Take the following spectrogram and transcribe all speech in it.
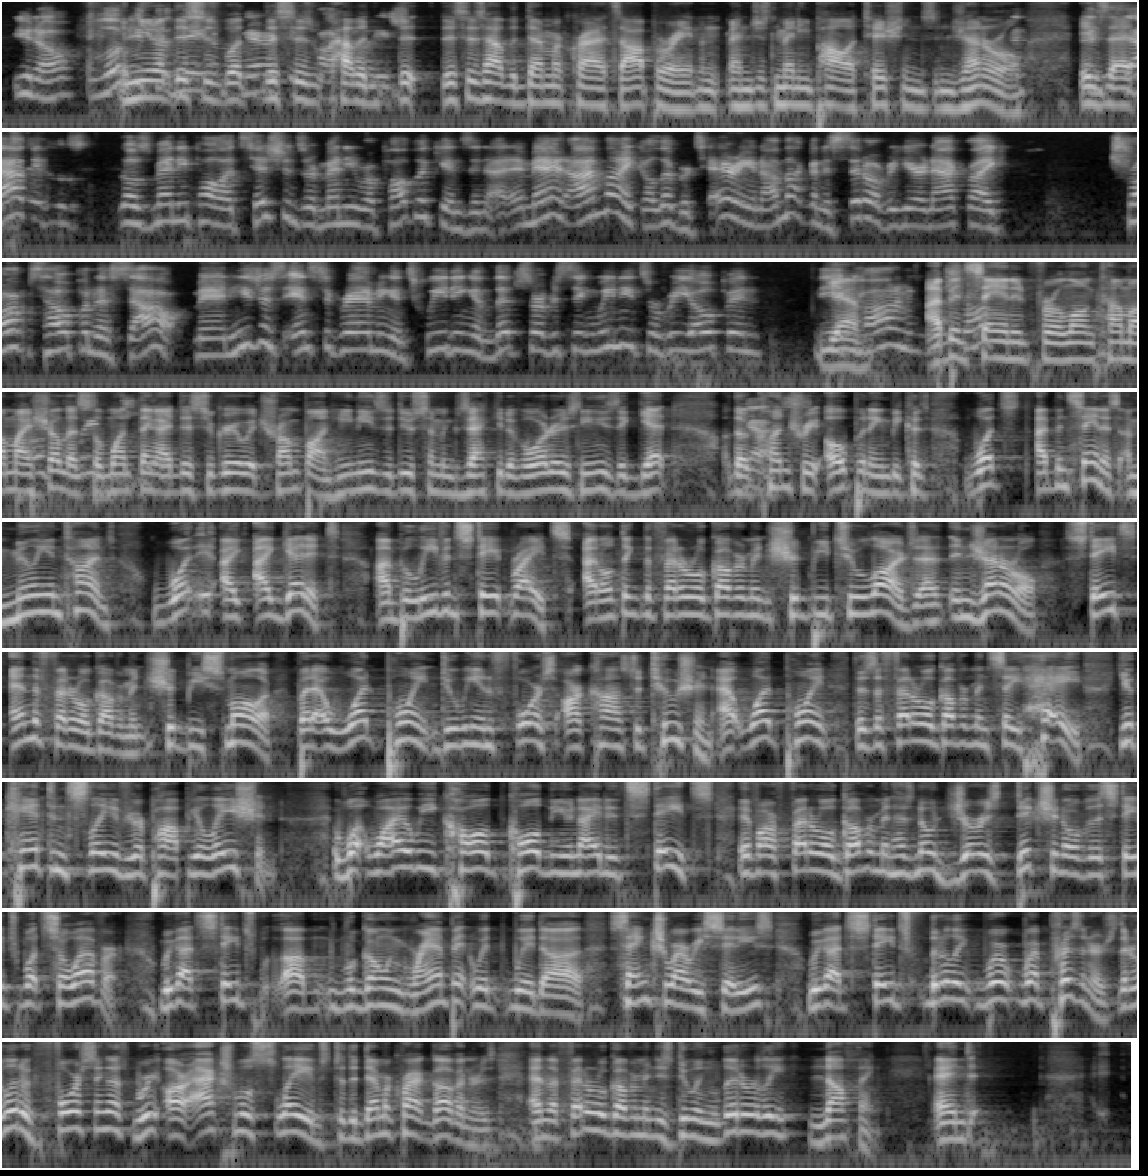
You know, look and at you know the this is what this is American how the this is how the Democrats operate, and, and just many politicians in general, is and that sadly those those many politicians are many Republicans, and, and man, I'm like a libertarian. I'm not going to sit over here and act like Trump's helping us out. Man, he's just Instagramming and tweeting and lip servicing. We need to reopen the Yeah. economy. I've been Trump- saying it for a long time on my show. That's the one thing. I disagree with Trump on. He needs to do some executive orders. He needs to get the Yes. country opening because what's I've been saying this a million times. What I, I get it. I believe in state rights. I don't think the federal government should be too large. In general, states and the federal government should be smaller. But at what point do we enforce our constitution? At what point does the federal government say, "Hey, you can't enslave your population"? Why are we called called the United States if our federal government has no jurisdiction over the states whatsoever? We got states we're going rampant with with uh, sanctuary cities. We got states literally we're, we're prisoners. They're literally forcing us. We are actual slaves to the Democrat governors, and the federal government is doing literally nothing. And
